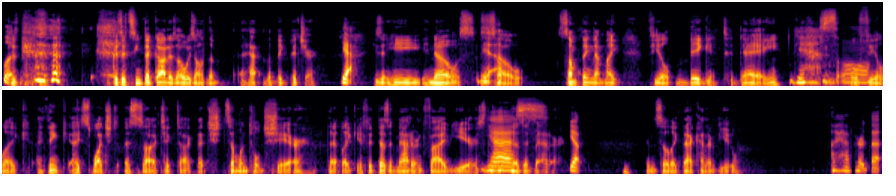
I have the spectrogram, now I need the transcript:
look because it seems that God is always on the the big picture. Yeah. he's he knows. Yeah. So something that might feel big today yes will oh. feel like I think I just watched I saw a TikTok that sh- someone told share that like if it doesn't matter in five years, then it doesn't matter. Yep. And so like that kind of view, i have heard that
